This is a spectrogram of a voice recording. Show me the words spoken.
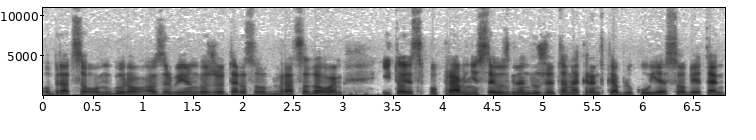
obraca on górą, a zrobiłem go, że teraz odwraca dołem i to jest poprawnie z tego względu, że ta nakrętka blokuje sobie ten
